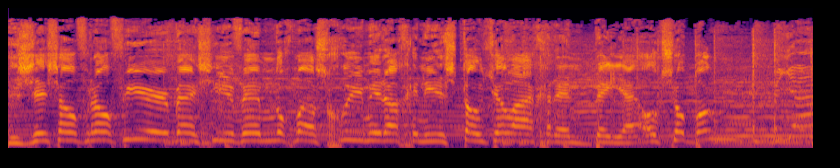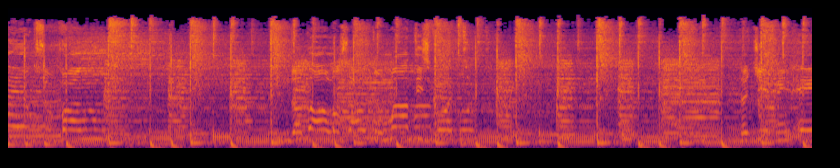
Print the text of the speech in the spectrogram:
6 overal 4 bij CFM. Nogmaals, goedemiddag. En hier is Toontje Lager. En ben jij ook zo bang? Ben jij ook zo bang? Dat alles automatisch wordt? Dat je geen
